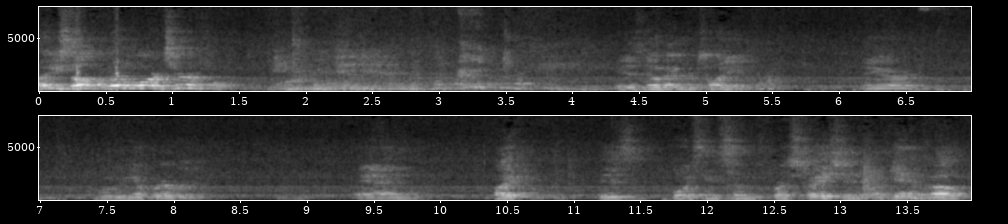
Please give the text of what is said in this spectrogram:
Make yourself a little more cheerful. It is November 20th. They are moving upriver. And Pike is voicing some frustration again about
